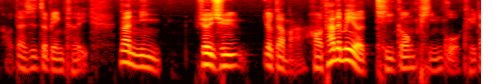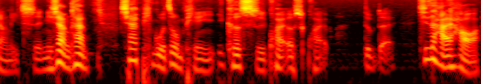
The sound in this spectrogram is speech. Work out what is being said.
好，但是这边可以。那你休息区要干嘛？好，他那边有提供苹果可以让你吃。你想想看，现在苹果这么便宜，一颗十块、二十块吧，对不对？其实还好啊，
